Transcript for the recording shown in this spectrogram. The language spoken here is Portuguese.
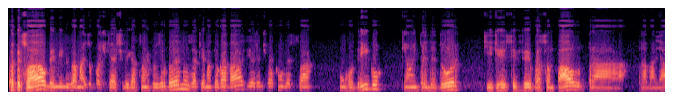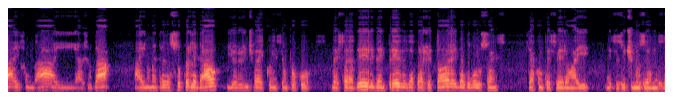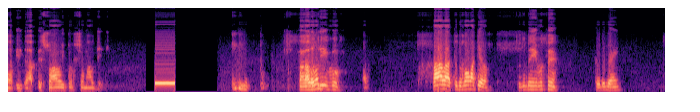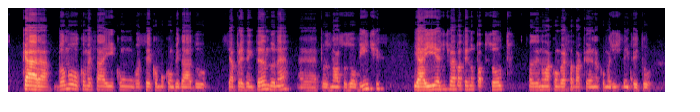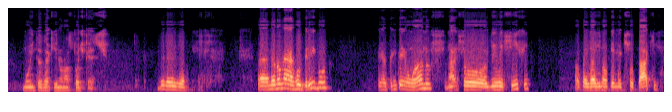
Oi pessoal, bem-vindos a mais um podcast Ligação os Urbanos. Aqui é Matheus Gavaz e hoje a gente vai conversar com o Rodrigo, que é um empreendedor que de Recife veio para São Paulo para trabalhar e fundar e ajudar aí numa empresa super legal. E hoje a gente vai conhecer um pouco da história dele, da empresa, da trajetória e das evoluções que aconteceram aí nesses últimos anos da vida pessoal e profissional dele. Fala, Alô? Rodrigo. Fala, tudo bom, Matheus? Tudo bem, e você? Tudo bem. Cara, vamos começar aí com você como convidado se apresentando, né, é, para os nossos ouvintes. E aí a gente vai batendo um papo solto, fazendo uma conversa bacana, como a gente tem feito muitas aqui no nosso podcast. Beleza. É, meu nome é Rodrigo, tenho 31 anos, né? sou de Recife, apesar de não ter muito sotaque,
